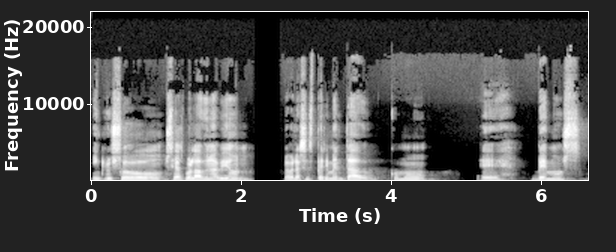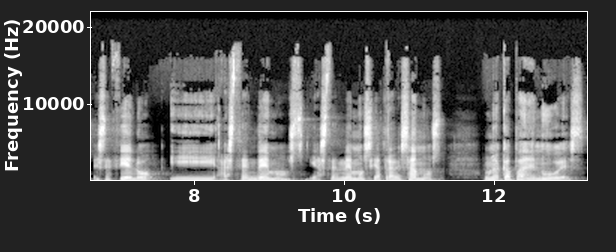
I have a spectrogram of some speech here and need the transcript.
Incluso si has volado en avión, lo habrás experimentado, como eh, vemos ese cielo y ascendemos y ascendemos y atravesamos una capa de nubes,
